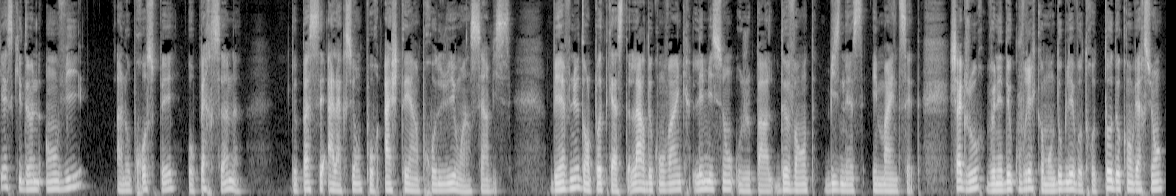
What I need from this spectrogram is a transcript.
Qu'est-ce qui donne envie à nos prospects, aux personnes, de passer à l'action pour acheter un produit ou un service? Bienvenue dans le podcast L'Art de Convaincre, l'émission où je parle de vente, business et mindset. Chaque jour, venez découvrir comment doubler votre taux de conversion,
